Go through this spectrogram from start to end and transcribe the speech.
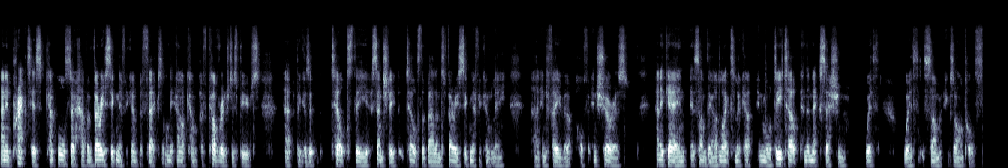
and in practice can also have a very significant effect on the outcome of coverage disputes uh, because it tilts the essentially tilts the balance very significantly uh, in favor of insurers. And again, it's something I'd like to look at in more detail in the next session with, with some examples.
